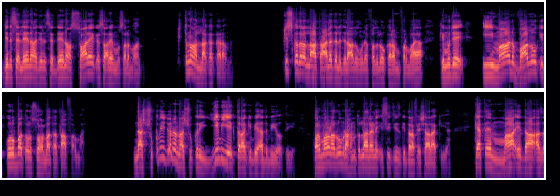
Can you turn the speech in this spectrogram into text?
جن سے لینا، جن سے دینا، سارے کے سارے مسلمان۔ کتنا اللہ کا کرم ہے۔ کس قدر اللہ تعالی جل جلالہ نے فضل و کرم فرمایا کہ مجھے ایمان والوں کی قربت اور صحبت عطا فرمائے۔ نہ شکری جو ہے نا نہ شکری یہ بھی ایک طرح کی بے ادبی ہوتی ہے۔ اور مولانا روم رحمۃ اللہ علیہ نے اسی چیز کی طرف اشارہ کیا۔ کہتے ہیں ما از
